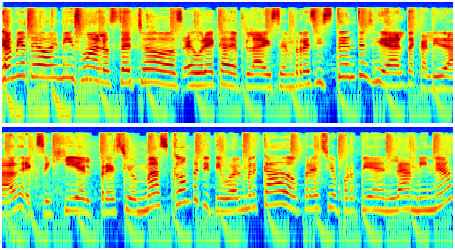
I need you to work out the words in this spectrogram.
Cámbiate hoy mismo a los techos Eureka de Plaisem, resistentes y de alta calidad. Exigí el precio más competitivo del mercado. Precio por pie en lámina,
